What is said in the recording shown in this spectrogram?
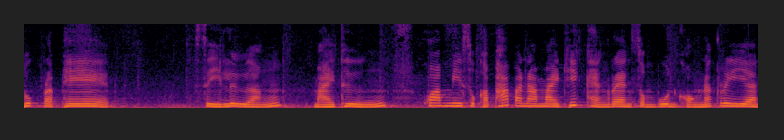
ทุกประเภท สีเหลือง หมายถึง ความมีสุขภาพอนามัยที่แข็งแรงสมบูรณ์ของนักเรียน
